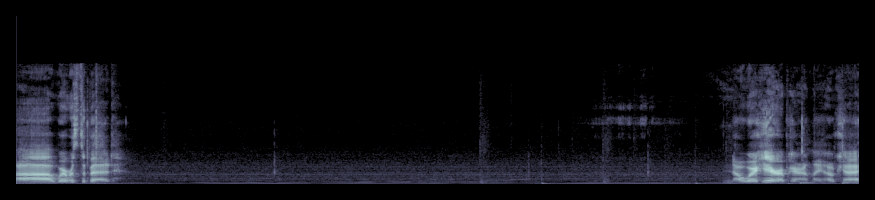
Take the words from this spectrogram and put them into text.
Uh, where was the bed? Nowhere here, apparently. Okay.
